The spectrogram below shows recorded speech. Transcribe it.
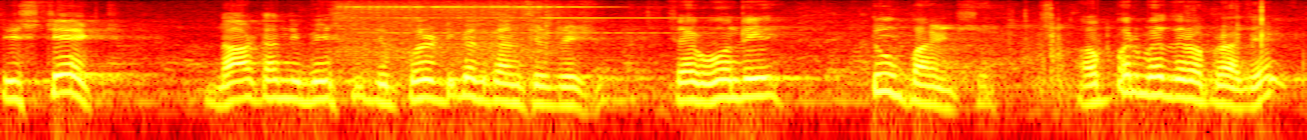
the state, not on the basis of the political consideration. Sir, only two points. Sir. Upper Bhadra project,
